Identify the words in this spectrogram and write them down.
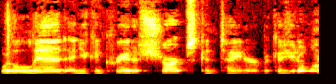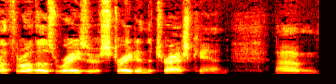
with a lid and you can create a sharps container because you don't want to throw those razors straight in the trash can. Um,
